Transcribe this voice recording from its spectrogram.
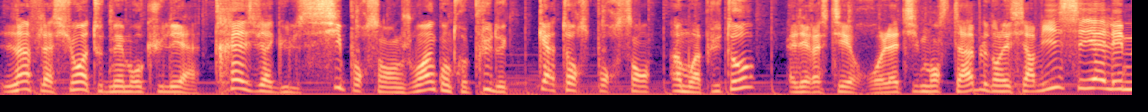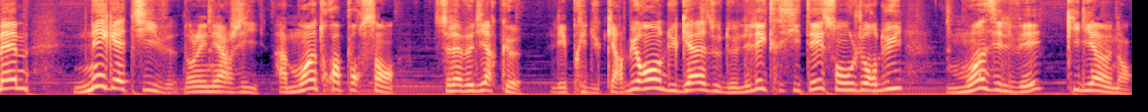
l'inflation a tout de même reculé à 13,6% en juin contre plus de 14% un mois plus tôt. Elle est restée relativement stable dans les services et elle est même négative dans l'énergie, à moins 3%. Cela veut dire que les prix du carburant, du gaz ou de l'électricité sont aujourd'hui moins élevés qu'il y a un an.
